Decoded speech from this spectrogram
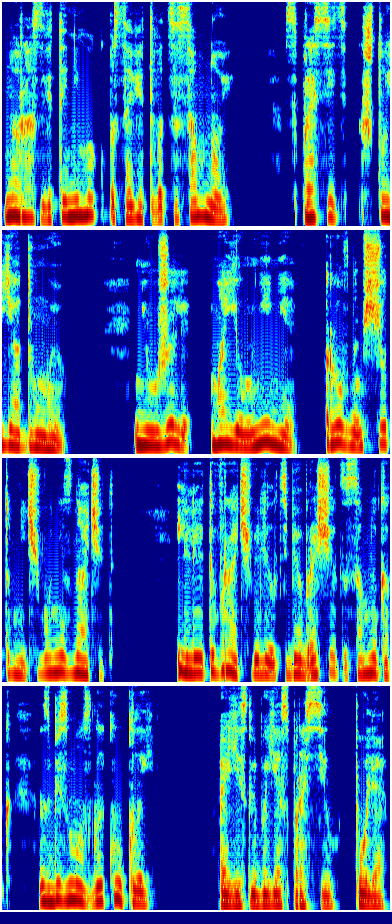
Но разве ты не мог посоветоваться со мной? Спросить, что я думаю? Неужели мое мнение ровным счетом ничего не значит? Или это врач велел тебе обращаться со мной, как с безмозглой куклой? А если бы я спросил, Поля?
